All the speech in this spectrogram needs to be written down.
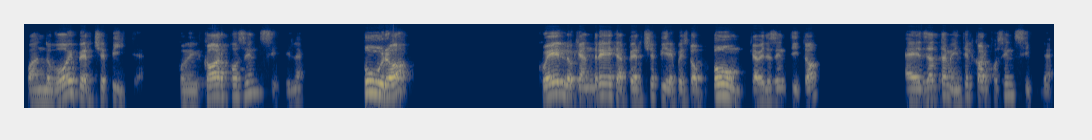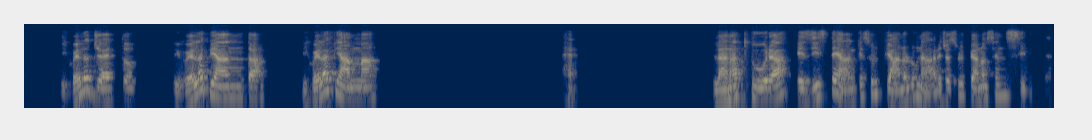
quando voi percepite con il corpo sensibile, puro, quello che andrete a percepire, questo boom che avete sentito, è esattamente il corpo sensibile di quell'oggetto, di quella pianta, di quella fiamma. La natura esiste anche sul piano lunare, cioè sul piano sensibile.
